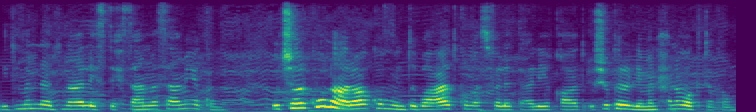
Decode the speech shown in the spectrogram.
نتمنى تنال استحسان مسامعكم. وتشاركونا آراءكم وانطباعاتكم أسفل التعليقات وشكرا لمنحنا وقتكم.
